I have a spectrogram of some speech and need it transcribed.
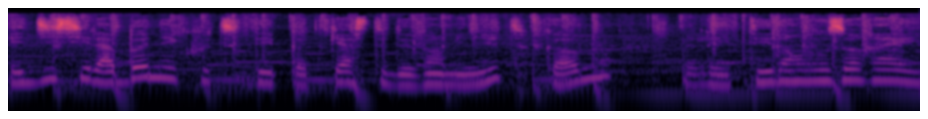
et d'ici la bonne écoute des podcasts de 20 minutes comme L'été dans vos oreilles.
